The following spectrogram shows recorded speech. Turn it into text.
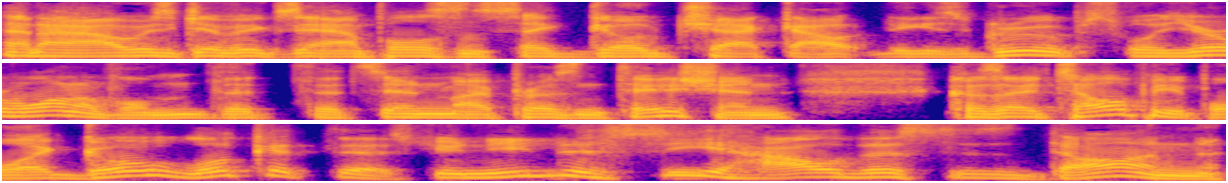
And I always give examples and say, go check out these groups. Well, you're one of them that, that's in my presentation because I tell people like, go look at this. You need to see how this is done.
